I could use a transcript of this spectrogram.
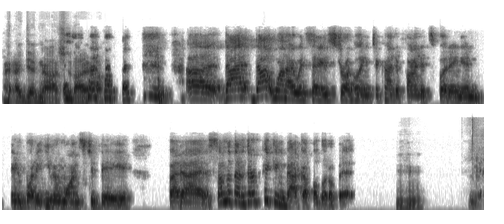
I, did not. Should I? uh, that that one I would say is struggling to kind of find its footing in in what it even wants to be. But uh, some of them they're picking back up a little bit. Mm-hmm. Yeah.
